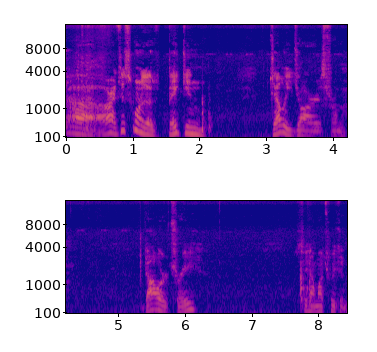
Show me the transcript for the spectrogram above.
Uh, right, this is one of those bacon jelly jars from Dollar Tree. See how much we can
